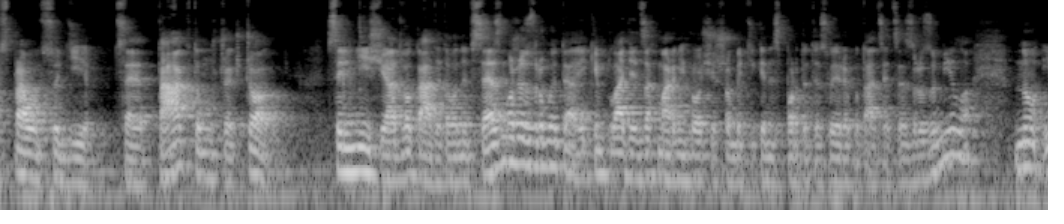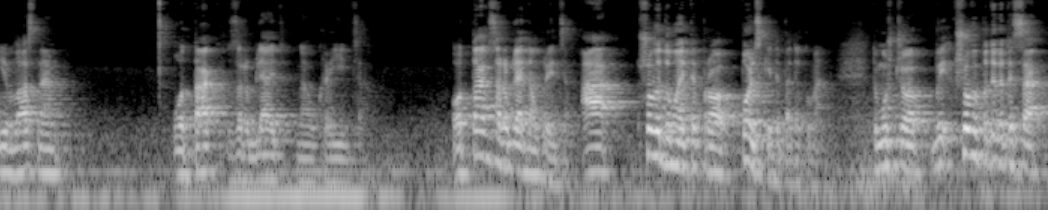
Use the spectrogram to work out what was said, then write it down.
справу в суді. Це так, тому що якщо сильніші адвокати, то вони все зможуть зробити, а яким платять захмарні гроші, щоб тільки не спортити свою репутацію, це зрозуміло. Ну і власне, отак заробляють на українцях. Отак заробляють на українцях. А що ви думаєте про польський ДП документ? Тому що ви, якщо ви подивитеся,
